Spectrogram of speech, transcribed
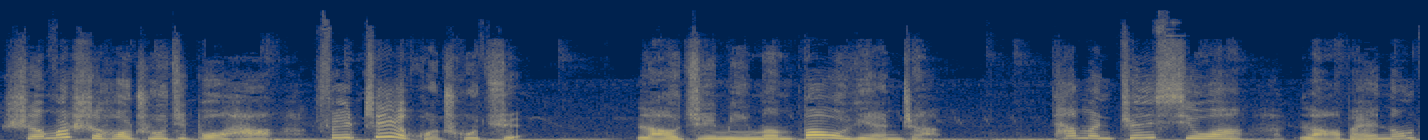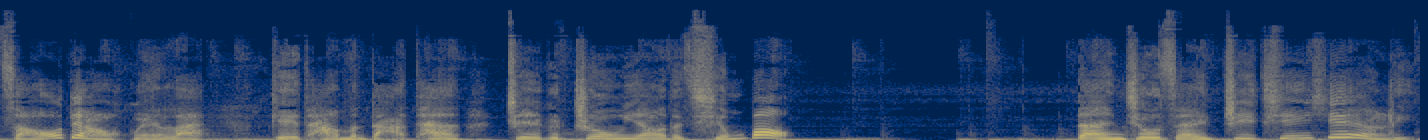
什么时候出去不好，非这会儿出去。老居民们抱怨着，他们真希望老白能早点回来。给他们打探这个重要的情报，但就在这天夜里，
